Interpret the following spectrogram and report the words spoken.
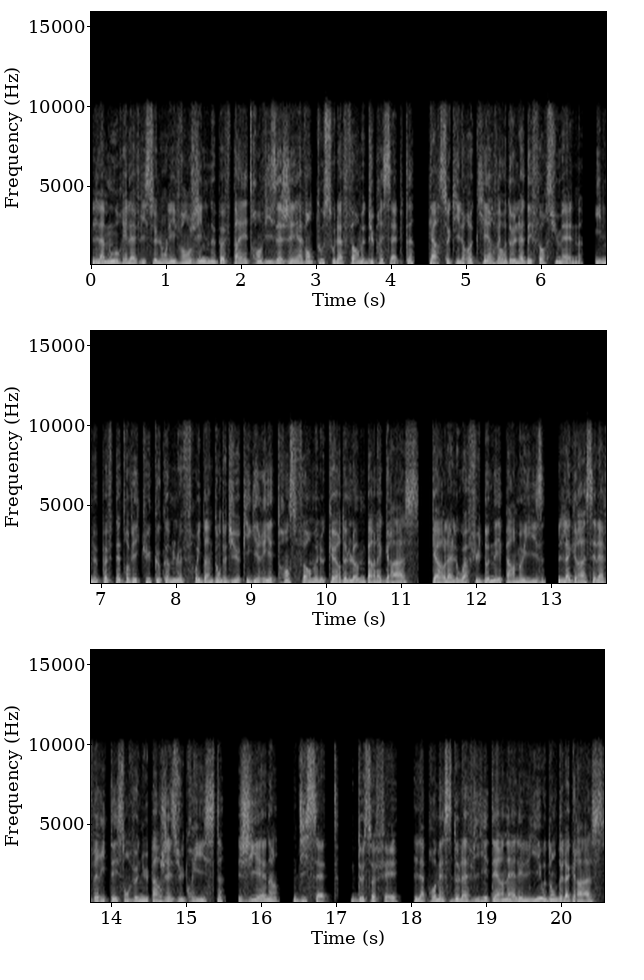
L'amour et la vie selon l'Évangile ne peuvent pas être envisagés avant tout sous la forme du précepte, car ce qu'ils requièrent va au-delà des forces humaines. Ils ne peuvent être vécus que comme le fruit d'un don de Dieu qui guérit et transforme le cœur de l'homme par la grâce, car la loi fut donnée par Moïse, la grâce et la vérité sont venues par Jésus-Christ. JN 1, 17. De ce fait, la promesse de la vie éternelle est liée au don de la grâce,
